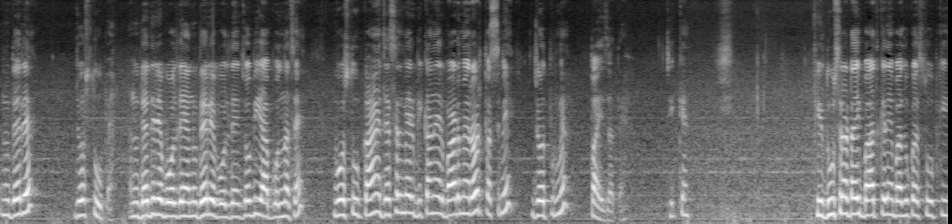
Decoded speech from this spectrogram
अनुदैर्य जो स्तूप है। अनुदैर्य बोल दें अनुदैर्य बोल दें, जो भी आप बोलना चाहें, वो स्तूप कहाँ है? जैसलमेर, बीकानेर, बाड़मेर और पश्चिमी जोधपुर में पाए जाते हैं। ठीक है? फिर दूसरा टाइप बात करें बालू का स्तूप की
